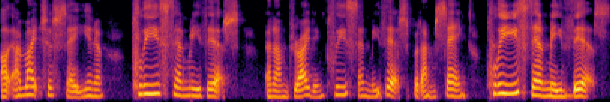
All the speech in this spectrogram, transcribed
I'll I might just say, you know, please send me this, and I'm writing, please send me this, but I'm saying, please send me this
